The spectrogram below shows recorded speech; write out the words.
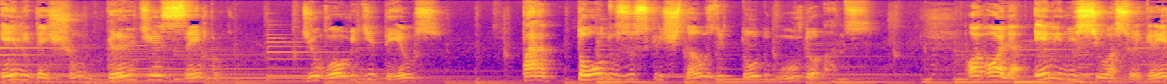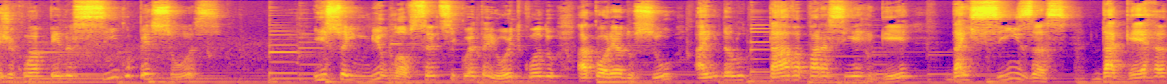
ele deixou um grande exemplo de um homem de Deus para todos os cristãos de todo o mundo, amados. Olha, ele iniciou a sua igreja com apenas cinco pessoas. Isso em 1958, quando a Coreia do Sul ainda lutava para se erguer das cinzas da guerra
